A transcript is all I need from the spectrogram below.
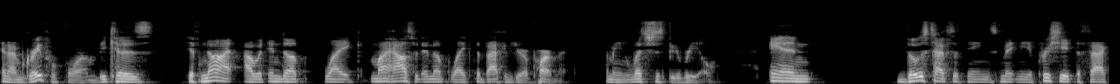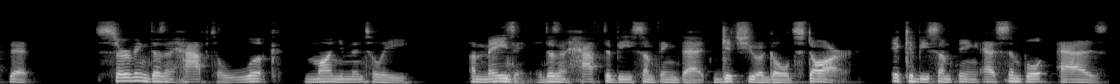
And I'm grateful for them because if not, I would end up like, my house would end up like the back of your apartment. I mean, let's just be real. And those types of things make me appreciate the fact that serving doesn't have to look monumentally amazing. It doesn't have to be something that gets you a gold star. It could be something as simple as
